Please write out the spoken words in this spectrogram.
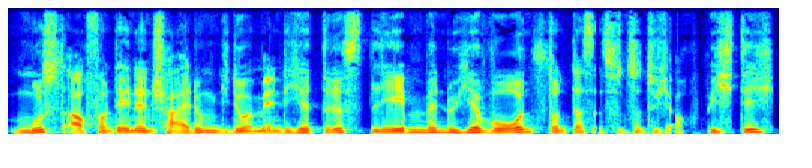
musst auch von den Entscheidungen, die du am Ende hier triffst, leben, wenn du hier wohnst. Und das ist uns natürlich auch wichtig.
